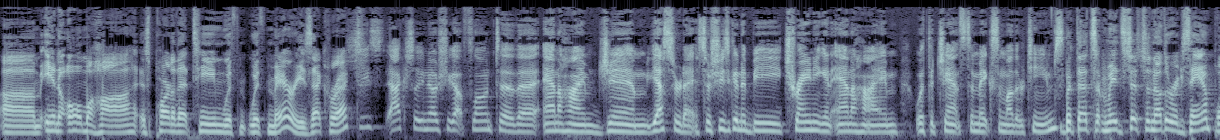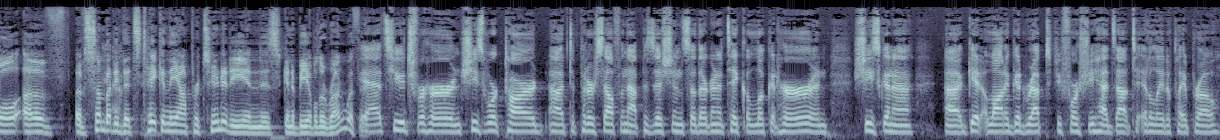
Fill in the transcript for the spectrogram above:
um, in Omaha as part of that team with with Mary. Is that correct? She's actually no. She got flown to the Anaheim gym yesterday, so she's going to be training in Anaheim with the chance to make some other teams. But that's I mean, it's just another example of of somebody yeah. that's taken the opportunity and is going to be able to run with it. Yeah, it's huge for her, and she's worked hard uh, to put herself in that position. So they're going to take a look at her, and she's going to uh, get a lot of good reps before she heads out to Italy to play pro.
